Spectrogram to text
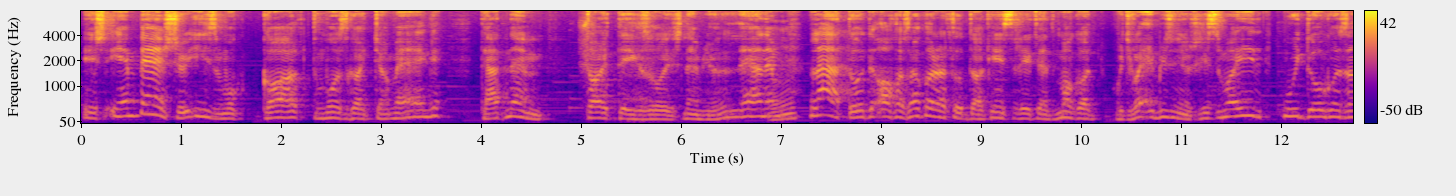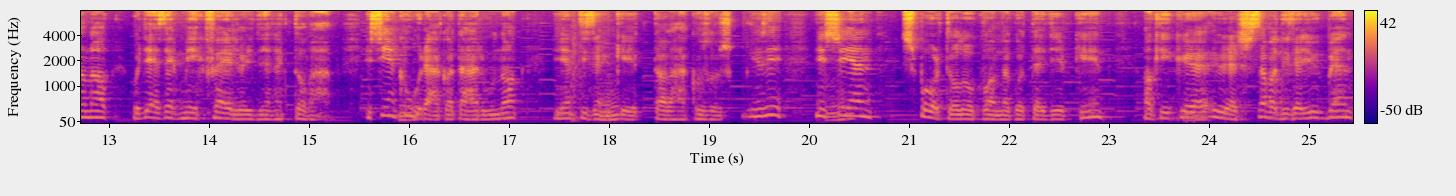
és ilyen belső izmokat mozgatja meg, tehát nem sajtékzol és nem jön le, hanem uh-huh. látod, az akaratoddal kényszeríted magad, hogy bizonyos izmaid úgy dolgozzanak, hogy ezek még fejlődjenek tovább. És ilyen Mhm. kúrákat árulnak, ilyen 12 találkozós, izé, és Mhm. ilyen sportolók vannak ott egyébként, akik eh, üres szabadidejükben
